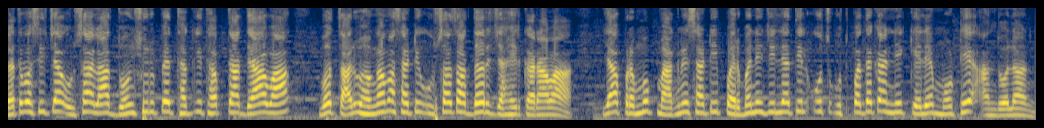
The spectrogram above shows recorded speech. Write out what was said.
गतवसीच्या उसाला दोनशे रुपये थकीत हप्ता द्यावा व चालू हंगामासाठी उसाचा दर जाहीर करावा. या प्रमुख मागणीसाठी परभणी जिल्ह्यातील ऊस उत्पादकांनी केले मोठे आंदोलन.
